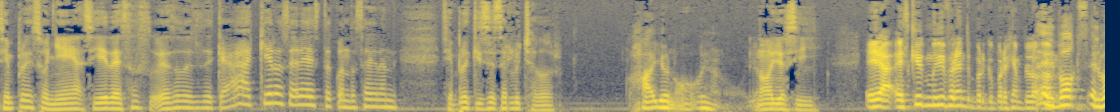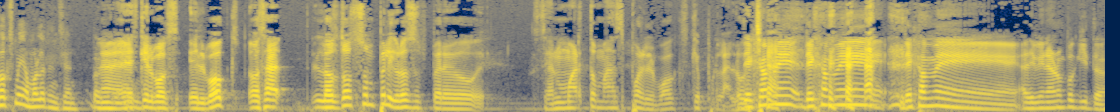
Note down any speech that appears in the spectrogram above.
siempre soñé así, de esos, esos veces de que, ah, quiero hacer esto cuando sea grande. Siempre quise ser luchador. Ah, yo no, güey. No, yo sí. Mira, es que es muy diferente porque, por ejemplo... El box, el box me llamó la atención. Nah, Es que el box, el box, o sea, los dos son peligrosos, pero se han muerto más por el box que por la lucha. Déjame, déjame, déjame adivinar un poquito.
